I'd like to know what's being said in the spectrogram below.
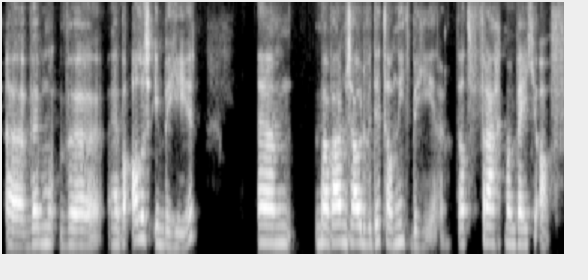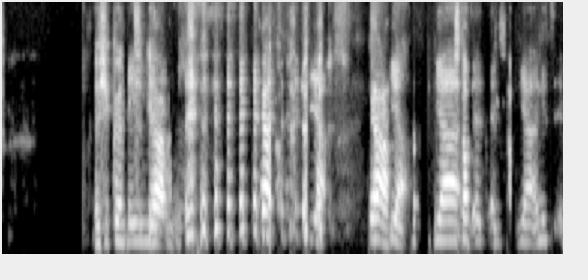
eh, we, we hebben alles in beheer. Ehm, maar waarom zouden we dit dan niet beheren? Dat vraag ik me een beetje af. Dus je kunt. Ja. ja. ja. Ja, ja, ja, ja en het,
